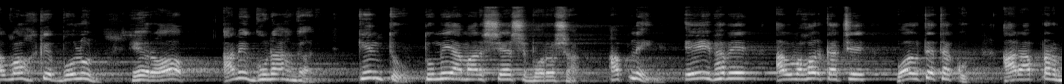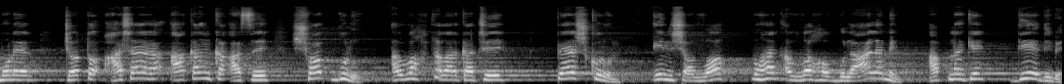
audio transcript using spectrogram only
আল্লাহকে বলুন, হে রব, আমি গুনাহগার, কিন্তু তুমি আমার শেষ ভরসা। আপনি এইভাবে আল্লাহর কাছে বলতে থাকুন আর আপনার মনের যত আশা আকাঙ্ক্ষা আছে, সবগুলো আল্লাহ তালার কাছে পেশ করুন। ইনশাল্লাহ মহান আল্লাহ রব্বুল আলমিন আপনাকে দিয়ে দিবে।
